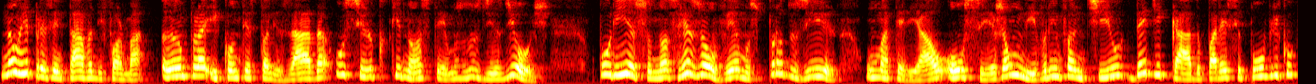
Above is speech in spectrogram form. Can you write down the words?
não representava de forma ampla e contextualizada o circo que nós temos nos dias de hoje. Por isso, nós resolvemos produzir um material, ou seja, um livro infantil dedicado para esse público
